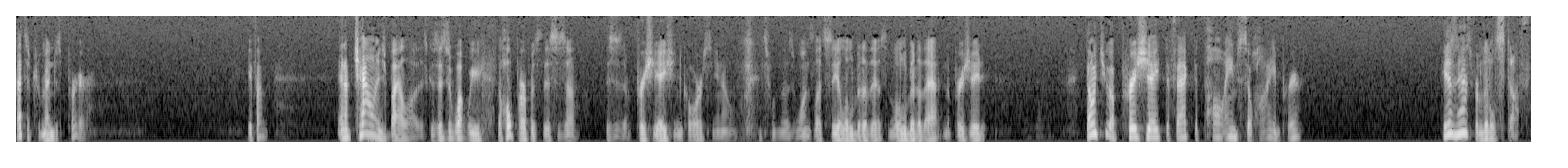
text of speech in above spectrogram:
that's a tremendous prayer. If I'm and I'm challenged by a lot of this because this is what we, the whole purpose this is a, this is an appreciation course, you know. It's one of those ones, let's see a little bit of this and a little bit of that and appreciate it. Don't you appreciate the fact that Paul aims so high in prayer? He doesn't ask for little stuff.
